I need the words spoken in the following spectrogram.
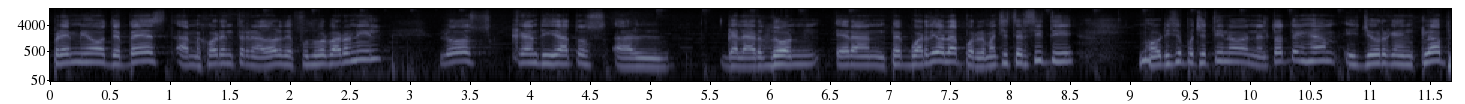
premio de Best a mejor entrenador de fútbol varonil. Los candidatos al galardón eran Pep Guardiola por el Manchester City, Mauricio Pochettino en el Tottenham y Jürgen Klopp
